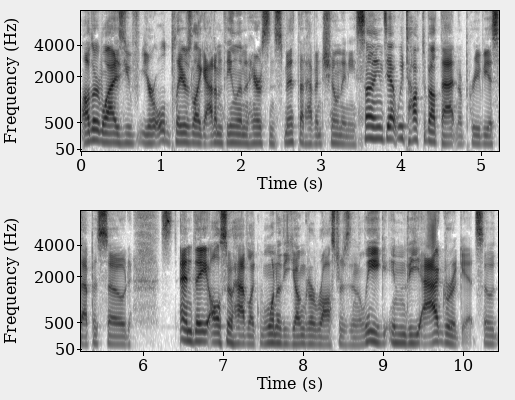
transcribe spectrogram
otherwise, you've your old players like Adam Thielen and Harrison Smith that haven't shown any signs yet. We talked about that in a previous episode, and they also have like one of the younger rosters in the league in the aggregate. So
